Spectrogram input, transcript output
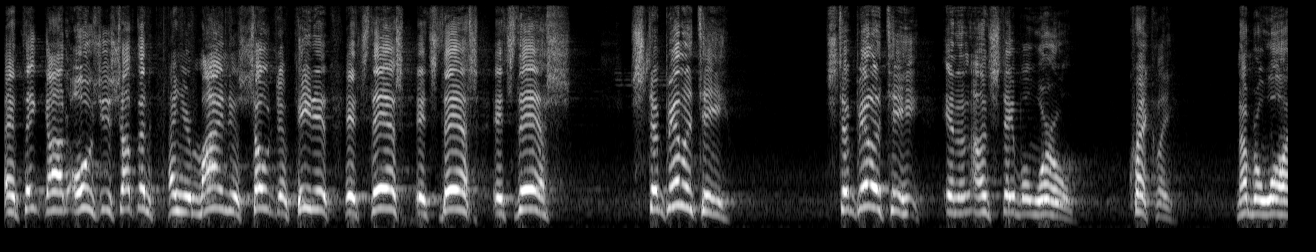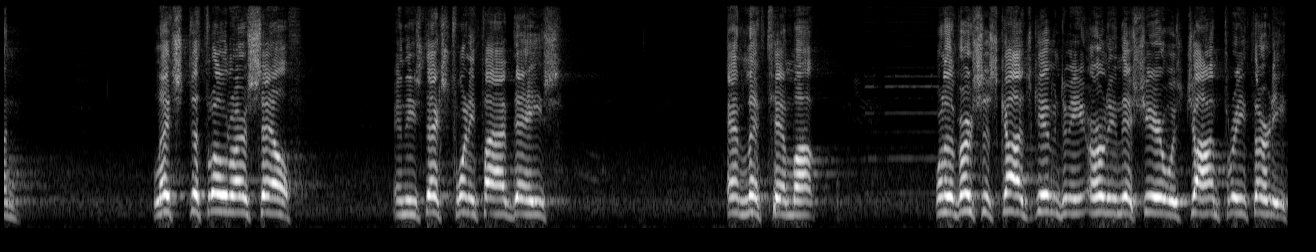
and think God owes you something and your mind is so defeated. It's this, it's this, it's this. Stability. Stability in an unstable world. Quickly. Number one, let's dethrone ourselves in these next 25 days and lift him up. One of the verses God's given to me early in this year was John 3:30.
